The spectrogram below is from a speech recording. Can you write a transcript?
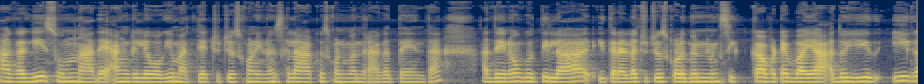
ಹಾಗಾಗಿ ಸುಮ್ಮನಾದೆ ಅಂಗಡಿಲೇ ಹೋಗಿ ಮತ್ತೆ ಚುಚ್ಚಿಸ್ಕೊಂಡು ಇನ್ನೊಂದ್ಸಲ ಹಾಕಿಸ್ಕೊಂಡು ಬಂದ್ರೆ ಆಗುತ್ತೆ ಅಂತ. ಅದೇನೋ ಗೊತ್ತಿಲ್ಲ, ಈ ಥರ ಎಲ್ಲ ಚುಚ್ಚಿಸ್ಕೊಳ್ಳೋದು ನನಗೆ ಸಿಕ್ಕಾಪಟ್ಟೆ ಭಯ. ಅದು ಈಗ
